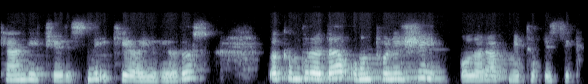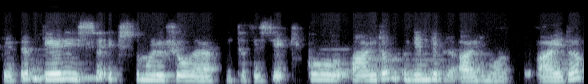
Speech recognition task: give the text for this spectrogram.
kendi içerisinde ikiye ayırıyoruz. Bakın burada ontoloji olarak metafizik dedim. Diğeri ise epistemoloji olarak metafizik. Bu ayrım önemli bir ayrım. Ayrım.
